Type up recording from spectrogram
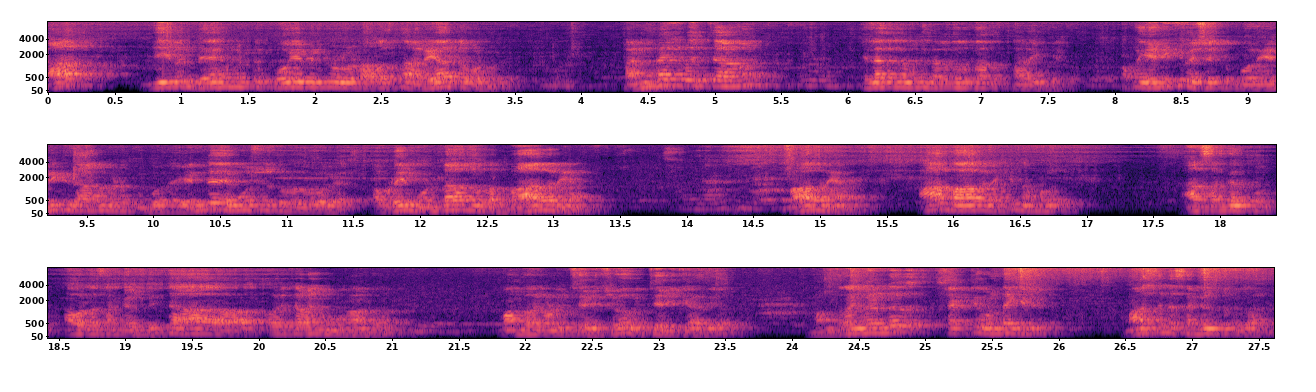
ആ ജീവൻ ദേഹം വിട്ട് പോയ പിന്നുള്ള അവസ്ഥ അറിയാത്ത കൊണ്ട് തന്നെ വെച്ചാണ് എല്ലാത്തിനും നമുക്ക് നിലനിർത്താൻ സാധിക്കുക. അപ്പോൾ എനിക്ക് വിശക്കും പോലെ എനിക്ക് ദാഹം എടുക്കും പോലെ എന്റെ എമോഷൻസ് ഉള്ളതുപോലെ അവിടെയും ഉണ്ടാകുന്നുള്ള ഭാവനയാണ്. ഭാവനയാണ്. ആ ഭാവനയ്ക്ക് നമ്മൾ ആ സങ്കല്പം അവരുടെ സങ്കല്പിച്ച് ആ ഒരു ചടങ്ങ് മുഖാന്തരം. മന്ത്രങ്ങൾ ഉച്ചരിച്ചോ ഉച്ചരിക്കാതെയോ. മന്ത്രങ്ങളുടെ ശക്തി ഉണ്ടെങ്കിൽ മനസ്സിന്റെ സങ്കല്പത്തിലാണ്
